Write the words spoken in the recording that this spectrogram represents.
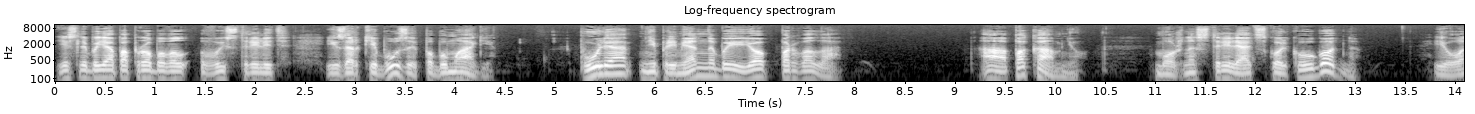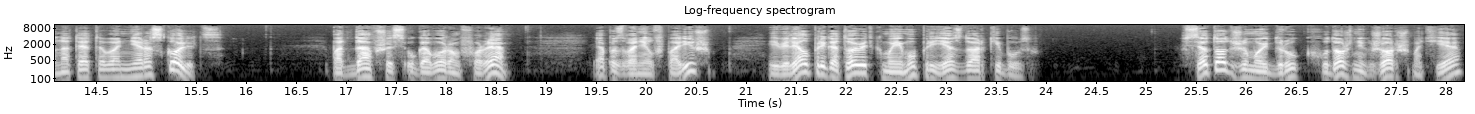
Если бы я попробовал выстрелить из аркебузы по бумаге, пуля непременно бы ее порвала. А по камню можно стрелять сколько угодно, и он от этого не расколется. Поддавшись уговорам Форе, я позвонил в Париж и велел приготовить к моему приезду аркебузу. Все тот же мой друг, художник Жорж Матье,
